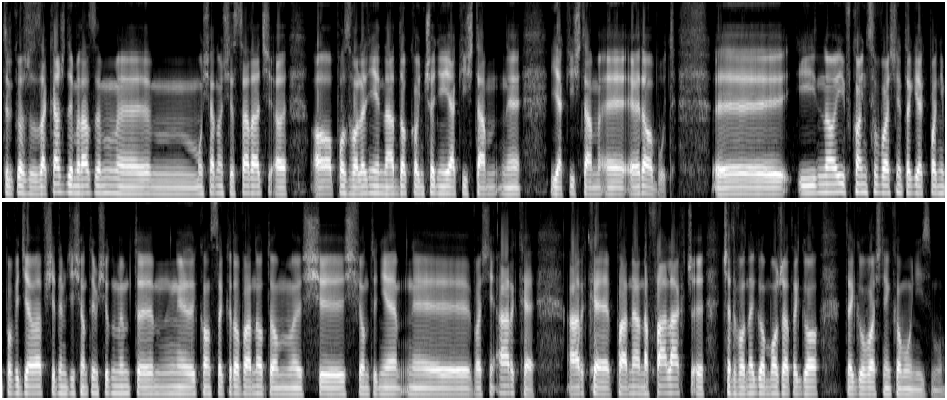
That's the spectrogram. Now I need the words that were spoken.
tylko że za każdym razem mm, musiano się starać e, o pozwolenie na dokończenie jakichś tam, jakichś tam robót. I no i w końcu właśnie, tak jak pani powiedziała, w 77 konsekrowano tą świątynię, właśnie Arkę, Arkę Pana na falach Czerwonego Morza tego, tego właśnie komunizmu.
